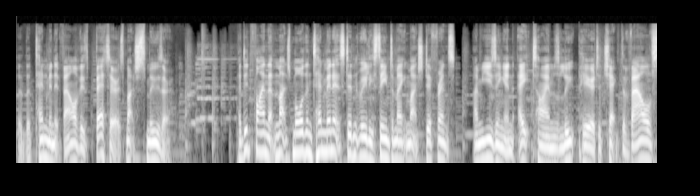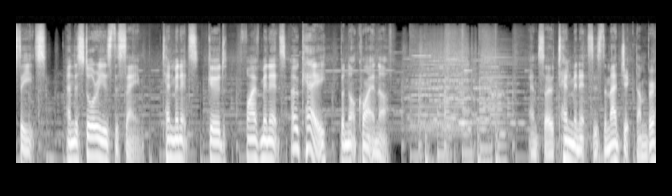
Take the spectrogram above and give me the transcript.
that the 10 minute valve is better, it's much smoother. I did find that much more than 10 minutes didn't really seem to make much difference. I'm using an 8 times loupe here to check the valve seats, and the story is the same. 10 minutes, good. 5 minutes, okay, but not quite enough. So 10 minutes is the magic number.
